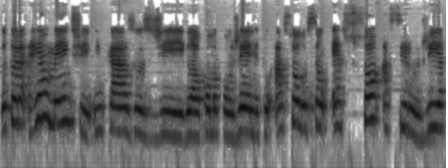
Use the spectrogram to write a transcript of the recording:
Doutora, realmente, em casos de glaucoma congênito, a solução é só a cirurgia?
